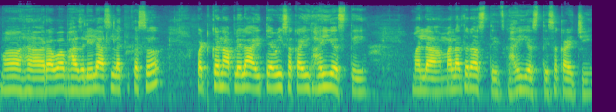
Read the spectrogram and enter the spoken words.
मग हा रवा भाजलेला असला की कसं पटकन आपल्याला आयत्यावेळी सकाळी घाई असते. मला मला तर असतेच घाई असते सकाळची.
